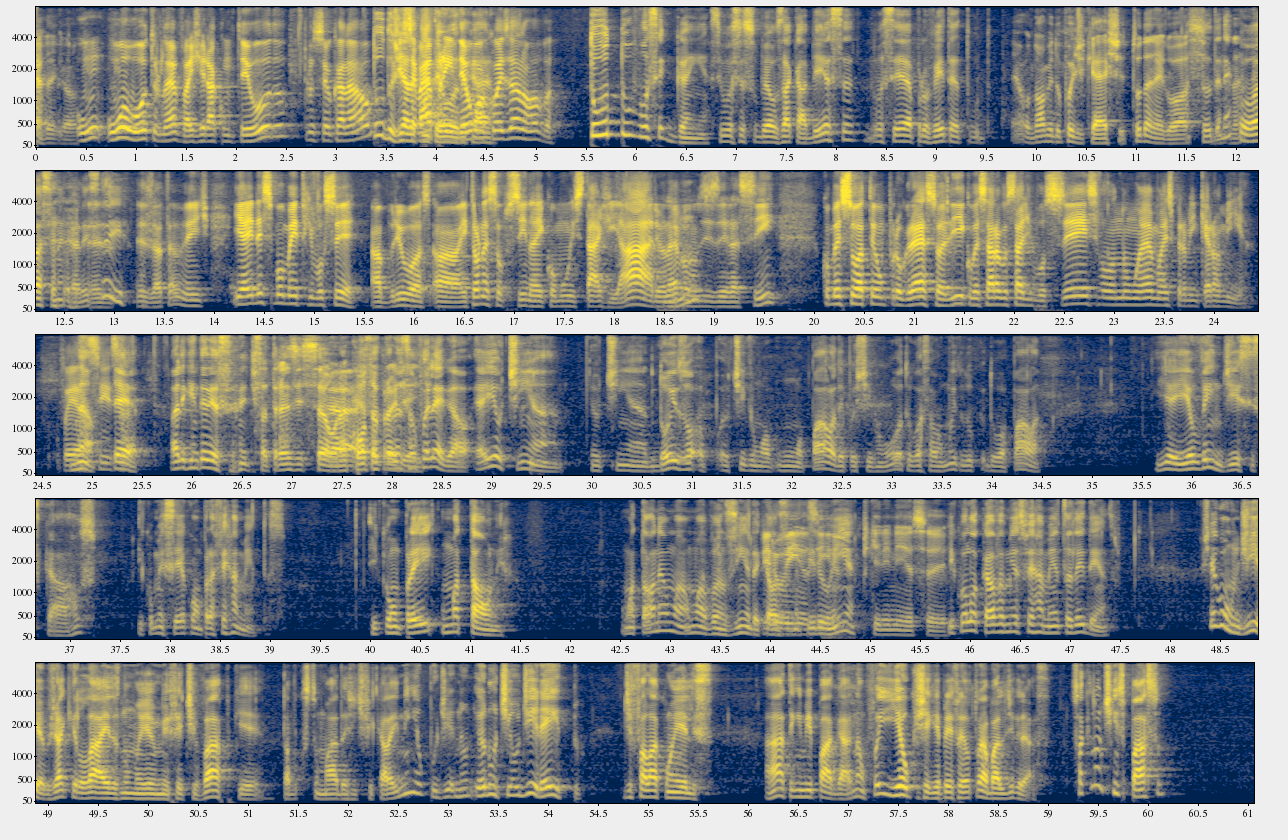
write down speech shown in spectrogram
É, legal. um, um ou outro, né? Vai gerar conteúdo pro seu canal. Tudo gera Você vai conteúdo, aprender uma cara. coisa nova. Tudo você ganha. Se você souber usar a cabeça, você aproveita tudo. É o nome do podcast, tudo é negócio. Tudo é né? negócio, né, cara? É isso aí. Ex- Exatamente. E aí, nesse momento que você abriu, as- a, entrou nessa oficina aí como um estagiário, Uhum. né? Vamos dizer assim. Começou a ter um progresso ali, começaram a gostar de você e você falou, não é mais pra mim, quero a minha. Foi Não, assim, sabe? é. Olha que interessante. Essa transição, né? É, Essa Conta pra transição gente. foi legal. Aí eu tinha, eu tinha dois, eu tive um, um Opala, depois tive um outro, eu gostava muito do, do Opala. E aí eu vendi esses carros e comecei a comprar ferramentas. E comprei uma Towner. Uma Towner é uma, uma vanzinha daquelas Piruinhazinha. piruinha Pequenininha essa aí. e colocava minhas ferramentas ali dentro. Chegou um dia, já que lá eles não iam me efetivar, porque estava acostumado a gente ficar lá, e nem eu podia, não- eu não tinha o direito de falar com eles. Ah, tem que me pagar. Não, foi eu que cheguei para ele e falei, eu trabalho de graça. Só que não tinha espaço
